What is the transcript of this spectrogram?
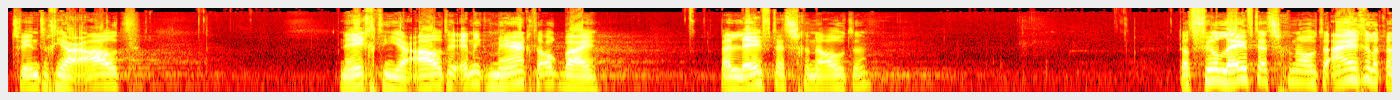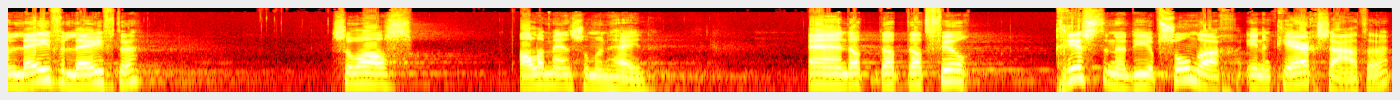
20 jaar oud, 19 jaar oud. En ik merkte ook bij, bij leeftijdsgenoten dat veel leeftijdsgenoten eigenlijk een leven leefden zoals alle mensen om hen heen. En dat, dat, dat veel christenen die op zondag in een kerk zaten,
